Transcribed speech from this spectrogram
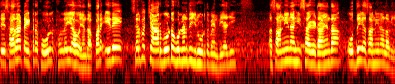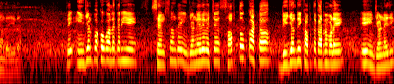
ਤੇ ਸਾਰਾ ਟਰੈਕਟਰ ਖੋਲ ਖੁੱਲ੍ਹਾ ਹੋ ਜਾਂਦਾ ਪਰ ਇਹਦੇ ਸਿਰਫ 4 ਵੋਲਟ ਖੋਲਣ ਦੀ ਜ਼ਰੂਰਤ ਪੈਂਦੀ ਆ ਜੀ। ਆਸਾਨੀ ਨਾਲ ਹਿੱਸਾ ਹੇਠ ਆ ਜਾਂਦਾ ਉਦੋਂ ਹੀ ਆਸਾਨੀ ਨਾਲ ਲੱਗ ਜਾਂਦਾ ਜੀ ਇਹਦਾ। ਤੇ ਇੰਜਨ ਪੱਖੋਂ ਗੱਲ ਕਰੀਏ ਸੈਮਸੰਗ ਦੇ ਇੰਜਨ ਇਹਦੇ ਵਿੱਚ ਸਭ ਤੋਂ ਘੱਟ ਡੀਜ਼ਲ ਦੀ ਖਪਤ ਕਰਨ ਵਾਲੇ ਇਹ ਇੰਜਨ ਨੇ ਜੀ।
